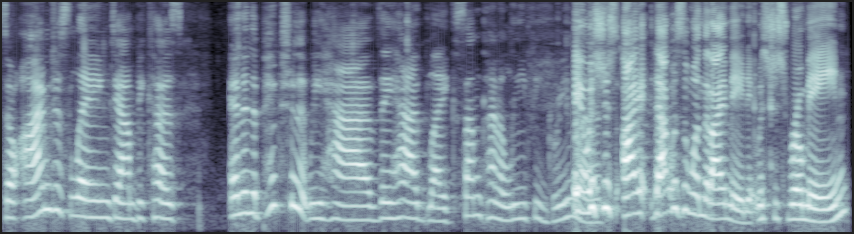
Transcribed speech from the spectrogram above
So I'm just laying down because And in the picture that we have, they had like some kind of leafy green. It was just I. That was the one that I made. It was just romaine.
